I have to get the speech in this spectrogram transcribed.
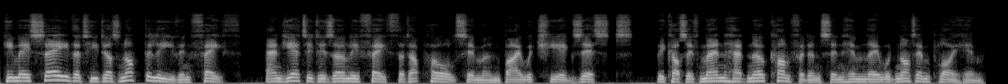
He may say that he does not believe in faith, and yet it is only faith that upholds him and by which he exists, because if men had no confidence in him they would not employ him,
